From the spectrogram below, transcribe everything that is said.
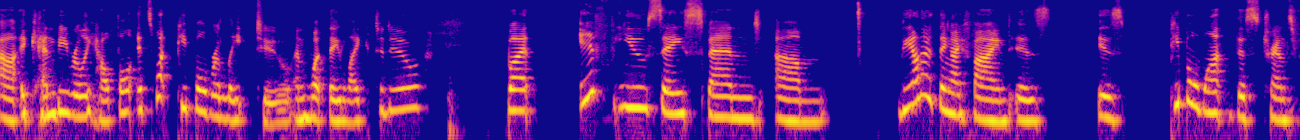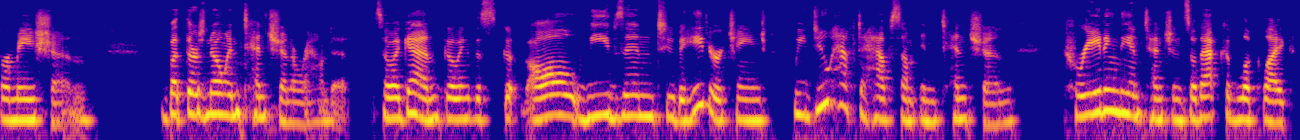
uh, it can be really helpful. It's what people relate to and what they like to do. But if you say spend, um, the other thing I find is is people want this transformation, but there's no intention around it. So again, going this all weaves into behavior change we do have to have some intention, creating the intention. So that could look like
